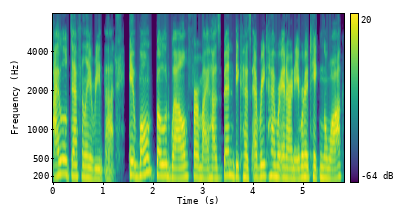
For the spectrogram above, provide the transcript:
I will definitely read that. It won't bode well for my husband because every time we're in our neighborhood taking a walk,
